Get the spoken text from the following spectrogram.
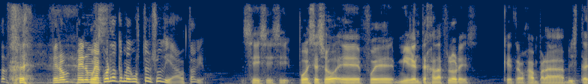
pero pero me Pues- acuerdo que me gustó en su día, Octavio. Sí, sí, sí. Pues eso, eh, fue Miguel Tejada Flores, que trabajaban para Vista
